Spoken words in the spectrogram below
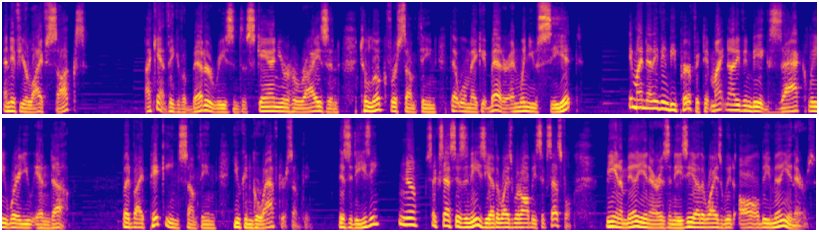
And if your life sucks, I can't think of a better reason to scan your horizon to look for something that will make it better. And when you see it, it might not even be perfect. It might not even be exactly where you end up. But by picking something, you can go after something. Is it easy? No, success isn't easy, otherwise, we'd all be successful. Being a millionaire isn't easy, otherwise, we'd all be millionaires.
